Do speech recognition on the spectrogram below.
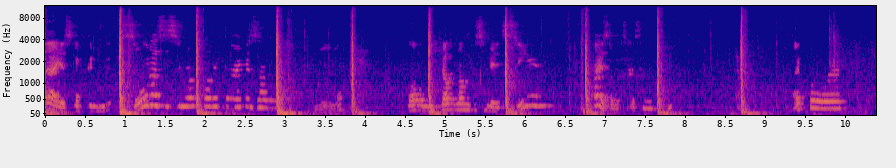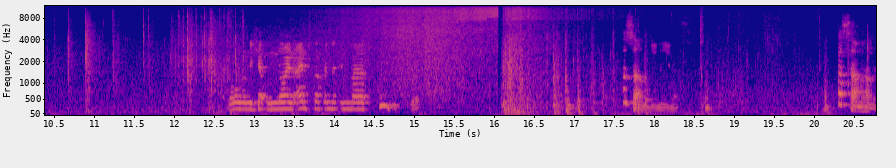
Ja, hier ist noch genug. So, dass es vor der gesammelt. Ja. Noch, ich glaube, noch ein bisschen Medizin. Ah, ist noch was essen. Alkohol. Oh, und ich habe einen neuen Eintrag in, in meiner Tooliste. Was haben die hier? Was haben, wir?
